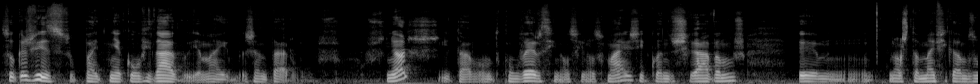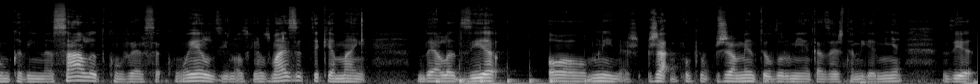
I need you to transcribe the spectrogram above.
só que às vezes o pai tinha convidado e a mãe de jantar os, os senhores, e estavam de conversa e não sei, não mais, e quando chegávamos um, nós também ficámos um bocadinho na sala de conversa com eles e não que mais, até que a mãe dela dizia oh meninas, já, porque geralmente eu dormia em casa desta amiga minha, dizia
